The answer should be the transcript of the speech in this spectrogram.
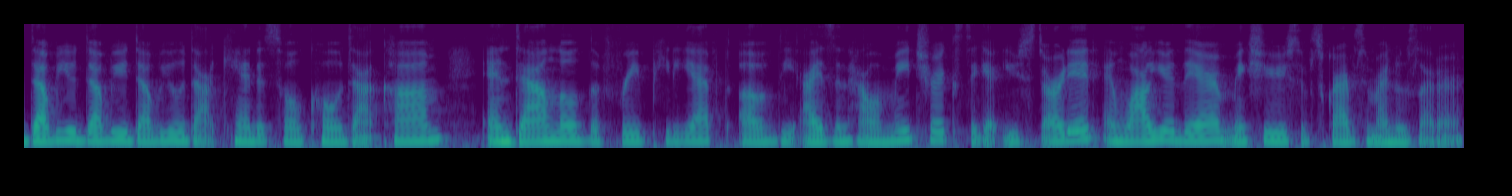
www.candidsoulco.com, and download the free PDF of the Eisenhower Matrix to get you started. And while you're there, make sure you subscribe to my newsletter.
